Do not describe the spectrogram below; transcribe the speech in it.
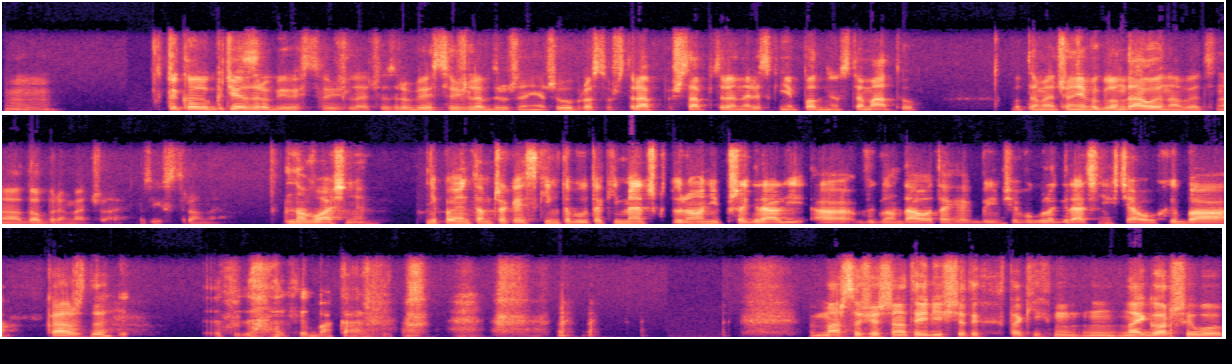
Hmm. Tylko gdzie zrobiłeś coś źle? Czy zrobiłeś coś źle w drużynie, czy po prostu sztab, sztab trenerski nie podniósł tematu? Bo te mecze nie wyglądały nawet na dobre mecze z ich strony. No właśnie. Nie pamiętam, czekaj, z kim to był taki mecz, który oni przegrali, a wyglądało tak, jakby im się w ogóle grać nie chciało. Chyba. Każdy? Chyba każdy. Masz coś jeszcze na tej liście tych takich najgorszych, bo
